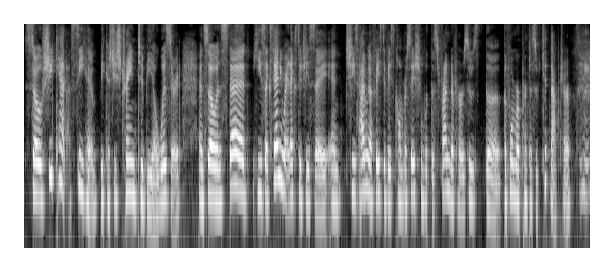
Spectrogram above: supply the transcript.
so she can't see him because she's trained to be a wizard. And so instead he's like standing right next to chise and she's having a face-to-face conversation with this friend of hers who's the the former apprentice who kidnapped her. Mhm.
